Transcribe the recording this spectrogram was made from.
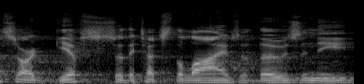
Bless our gifts so they touch the lives of those in need.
